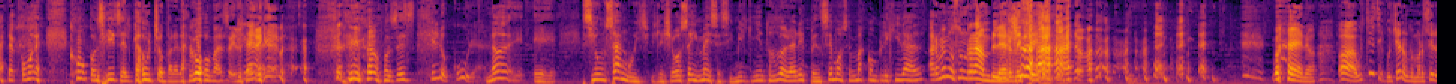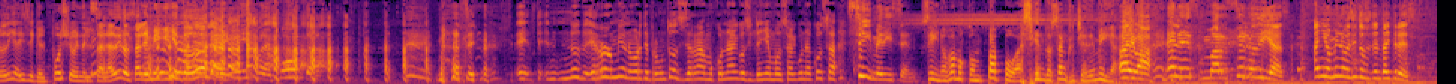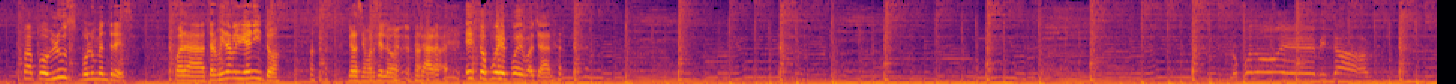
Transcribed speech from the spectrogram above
¿Cómo, ¿Cómo conseguís el caucho para las gomas? El- Claro. Digamos, es... Qué locura. ¿no? Eh, si un sándwich le llevó seis meses y 1.500 dólares, pensemos en más complejidad. Armemos un Rambler de ese- Bueno, ah, ustedes escucharon que Marcelo Díaz dice que el pollo en el saladero sale 1500 dólares, ¡Qué hijo de puta. Eh, te- no, error mío no haberte preguntado si cerrábamos con algo, si teníamos alguna cosa. Sí, me dicen. Sí, nos vamos con Papo haciendo sándwiches de miga. Ahí va, él es Marcelo Díaz, año 1973, Papo Blues, volumen 3, para terminar livianito. Gracias Marcelo. Esto fue Puede Fallar.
